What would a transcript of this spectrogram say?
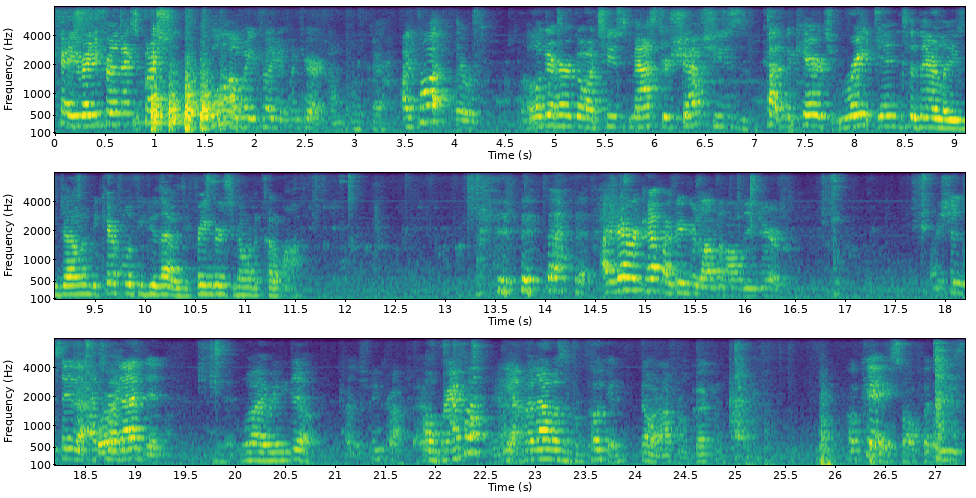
Okay, you ready for the next question? Hold on, wait till I get my carrot done. Okay. I thought there was. Oh, Look at her going, she's master chef, she's cutting the carrots right into there, ladies and gentlemen, be careful if you do that with your fingers, you don't wanna cut them off. I never cut my fingers off in all these years. I shouldn't say that. That's why- dad did. Why, what'd he do? Cut his finger off. Oh, grandpa? Yeah. but that wasn't from cooking. No, not from cooking. Okay, so I'll put these.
